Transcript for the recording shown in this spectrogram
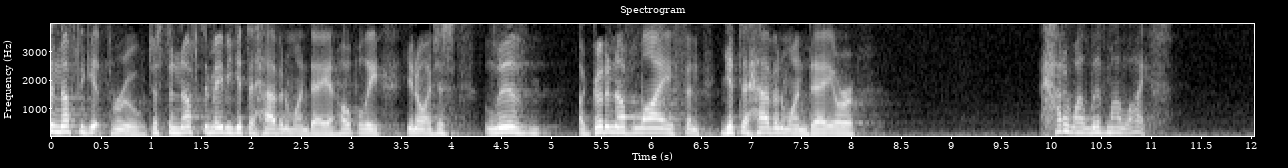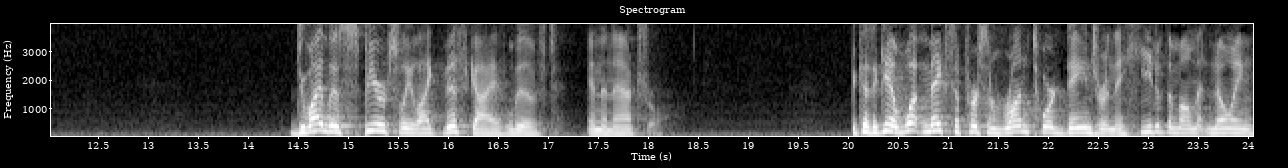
enough to get through, just enough to maybe get to heaven one day, and hopefully, you know, I just live a good enough life and get to heaven one day, or how do I live my life? Do I live spiritually like this guy lived in the natural? Because again, what makes a person run toward danger in the heat of the moment knowing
